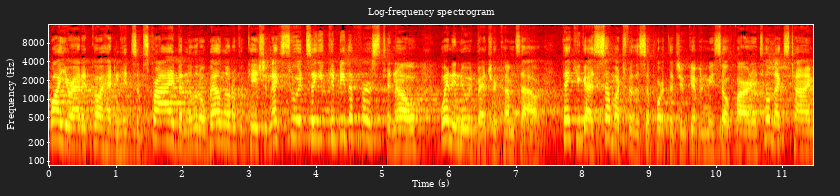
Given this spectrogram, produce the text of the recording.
While you're at it, go ahead and hit subscribe and the little bell notification next to it so you can be the first to know when a new adventure comes out. Thank you guys so much for the support that you've given me so far. And until next time,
